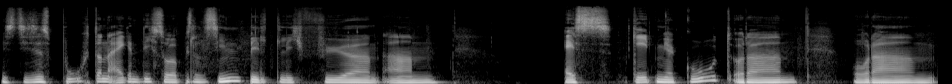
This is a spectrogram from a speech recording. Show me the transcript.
Ist dieses Buch dann eigentlich so ein bisschen sinnbildlich für ähm, es geht mir gut oder oder ähm,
